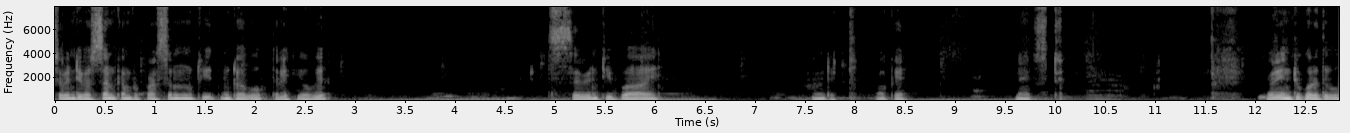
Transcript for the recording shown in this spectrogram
সেভেন্টি পার্সেন্টকে আমরা পার্সেন্ট উঠি উঠাবো তাহলে কী হবে? Seventy by hundred okay next এবার ইন্টু করে দেবো।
